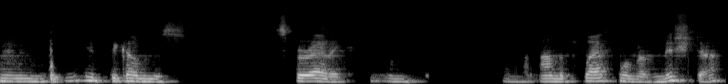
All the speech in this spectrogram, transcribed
And it becomes sporadic. Um, On the platform of Nishta,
